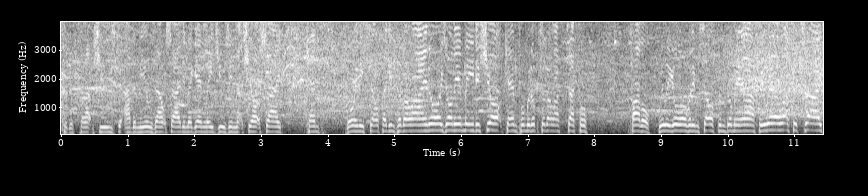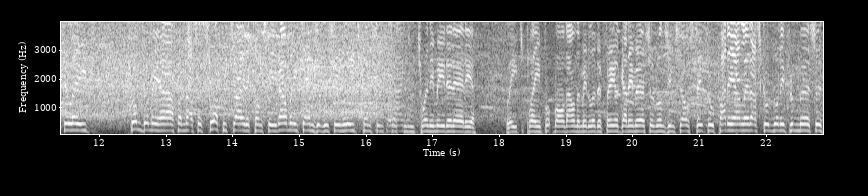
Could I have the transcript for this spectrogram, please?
Could have perhaps used Adam Hughes outside him again. Leeds using that short side. Kemp going himself, heading for the line. Oh, he's only a metre short. Kemp coming up to the last tackle. Farrell, will he go over himself from dummy half? He will. That's a try to Leeds from dummy half, and that's a sloppy try to concede. How many times have we seen Leeds concede? Just in 20 metre area. Leeds playing football down the middle of the field. Gary Mercer runs himself straight through Paddy Hanley. That's good running from Mercer.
